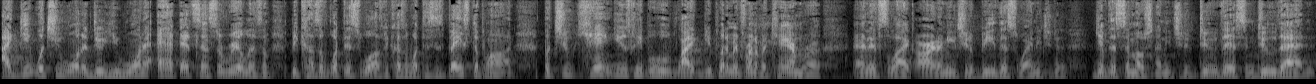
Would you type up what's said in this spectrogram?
I get what you want to do. You want to add that sense of realism because of what this was, because of what this is based upon. But you can't use people who like you put them in front of a camera and it's like, all right, I need you to be this way. I need you to give this emotion. I need you to do this and do that. And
